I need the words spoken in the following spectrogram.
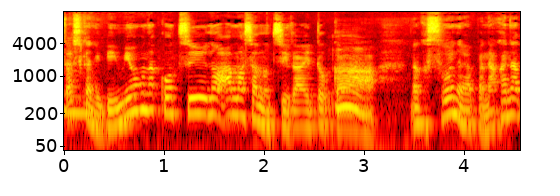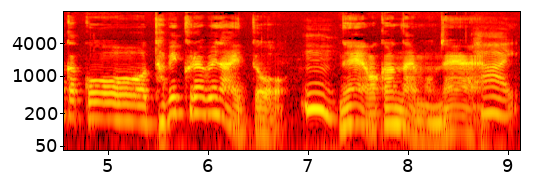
確かに微妙なこうつゆの甘さの違いとか、なんかそういうのやっぱなかなかこう食べ比べないとうん、ねわかんないもんね。はい。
